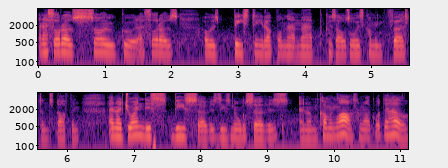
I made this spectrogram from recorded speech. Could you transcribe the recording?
and I thought I was so good. I thought I was I was beasting it up on that map because I was always coming first and stuff and and I joined this these servers these normal servers and I'm coming last. I'm like what the hell?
